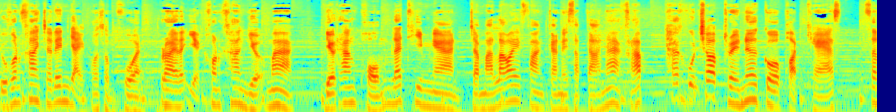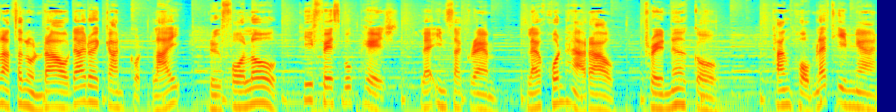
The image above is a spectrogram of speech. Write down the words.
ดูค่อนข้างจะเล่นใหญ่พอสมควร รายละเอียดค่อนข้างเยอะมาก เดี๋ยวทางผมและทีมงานจะมาเล่าให้ฟังกันในสัปดาห์หน้าครับ ถ้าคุณชอบ Trainer Go Podcast สนับสนุนเราได้โดยการกดไลค์หรือ Follow ที่ Facebook Page และ Instagram แล้วค้นหาเรา Trainer Go ทางผมและทีมงาน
